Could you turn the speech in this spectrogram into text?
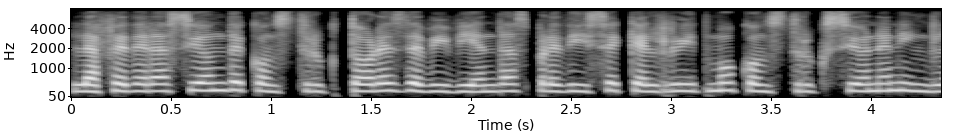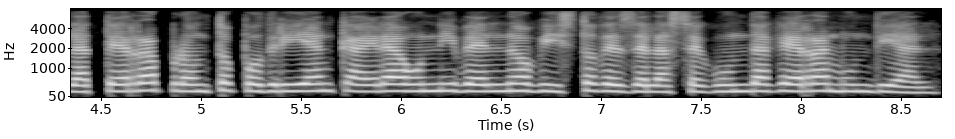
La Federación de Constructores de Viviendas predice que el ritmo construcción en Inglaterra pronto podrían caer a un nivel no visto desde la Segunda Guerra Mundial.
